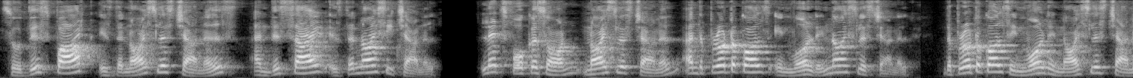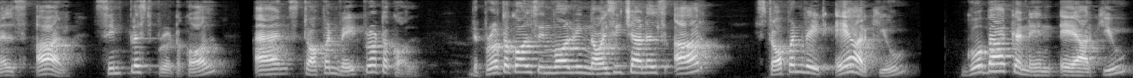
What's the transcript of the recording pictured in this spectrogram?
So this part is the noiseless channels and this side is the noisy channel. Let's focus on noiseless channel and the protocols involved in noiseless channel. The protocols involved in noiseless channels are simplest protocol and stop and wait protocol. The protocols involving noisy channels are stop and wait ARQ, go back N ARQ,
